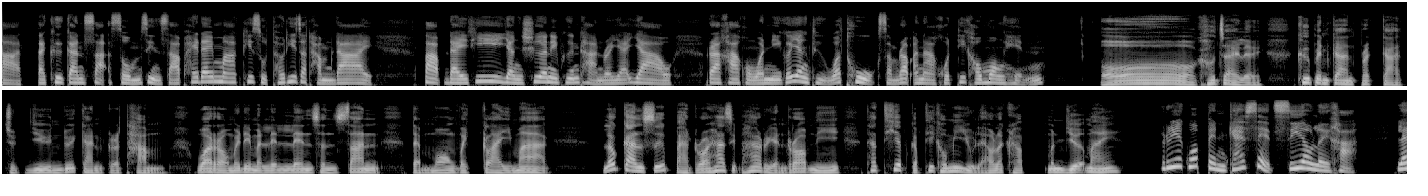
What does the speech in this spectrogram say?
ลาด แต่คือการสะสมสินทรัพย์ให้ได้มากที่สุดเท่าที่จะทำได้ตราบใดที่ยังเชื่อในพื้นฐานระยะยาว ราคาของวันนี้ก็ยังถือว่าถูกสำหรับอนาคตที่เขามองเห็นๆอ๋อเข้าใจเลย คือเป็นการประกาศจุดยืนด้วยการกระทำว่าเราไม่ได้มาเล่นๆสั้นๆ แต่มองไปไกลมาก แล้วการซื้อ 855 เหรียญรอบนี้ ถ้าเทียบกับที่เขามีอยู่แล้วล่ะครับ มันเยอะไหม เรียกว่าเป็นแค่เศษเสี้ยวเลยค่ะ และ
